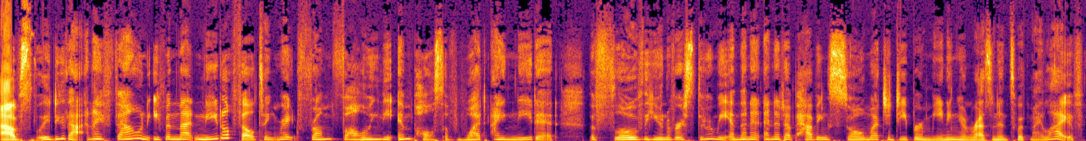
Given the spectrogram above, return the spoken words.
absolutely do that. And I found even that needle felting right from following the impulse of what I needed, the flow of the universe through me. And then it ended up having so much deeper meaning and resonance with my life.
